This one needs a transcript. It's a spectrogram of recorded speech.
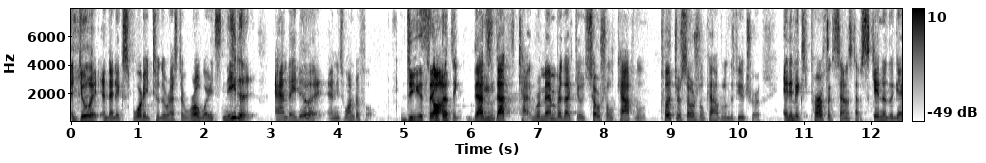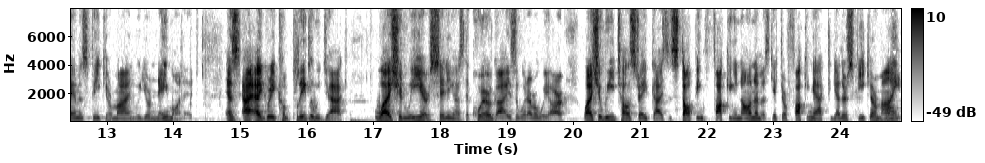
and do it and then export it to the rest of the world where it's needed. And they do it. And it's wonderful. Do you think so that? I think that's, mm-hmm. that's, remember that your social capital put your social capital in the future. And it makes perfect sense to have skin in the game and speak your mind with your name on it. And I, I agree completely with Jack. Why should we here sitting as the queer guys or whatever we are? Why should we tell straight guys to stop being fucking anonymous? Get your fucking act together, speak your mind.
